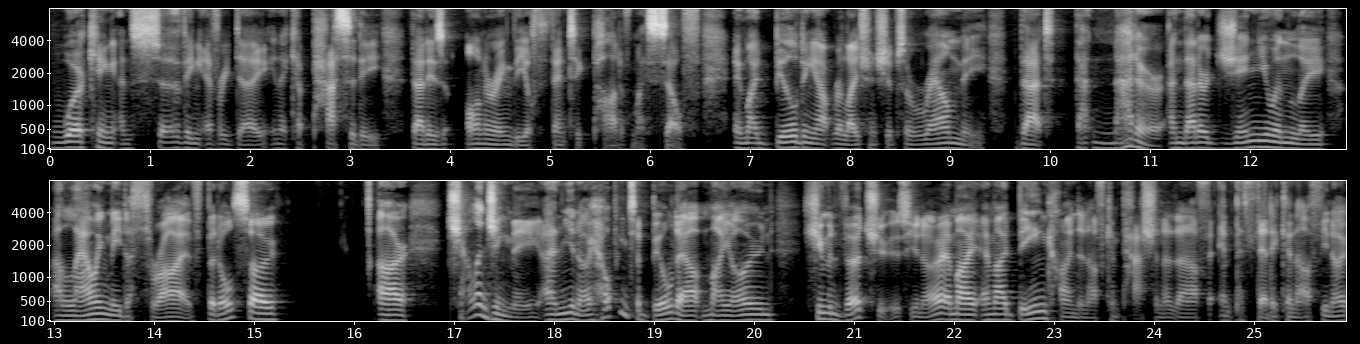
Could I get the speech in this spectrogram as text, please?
working and serving every day in a capacity that is honoring the authentic part of myself? Am I building out relationships around me that that matter and that are genuinely allowing me to thrive, but also are challenging me and you know helping to build out my own human virtues you know? Am i am i being kind enough compassionate enough empathetic enough you know?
